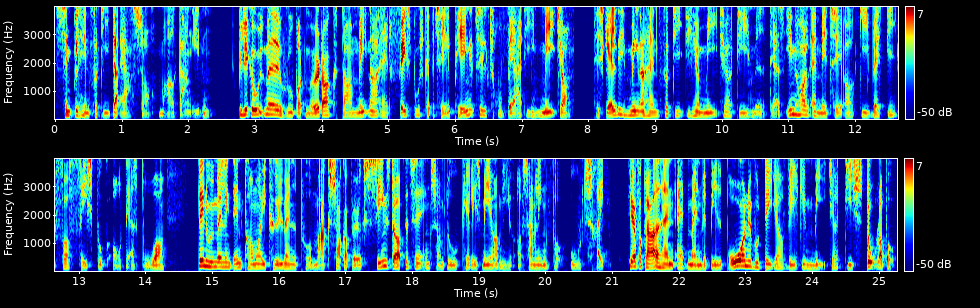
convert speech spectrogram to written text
Simpelthen fordi der er så meget gang i den. Vi ligger ud med Rupert Murdoch, der mener, at Facebook skal betale penge til troværdige medier. Det skal de, mener han, fordi de her medier de med deres indhold er med til at give værdi for Facebook og deres brugere. Den udmelding den kommer i kølvandet på Mark Zuckerbergs seneste opdatering, som du kan læse mere om i opsamlingen for uge 3. Her forklarede han, at man vil bede brugerne vurdere, hvilke medier de stoler på.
